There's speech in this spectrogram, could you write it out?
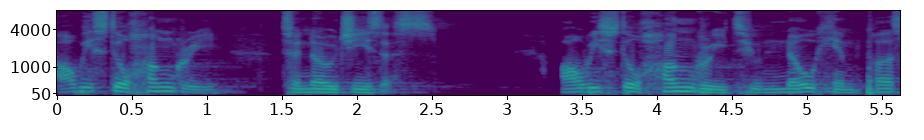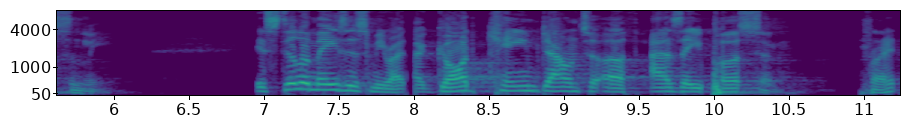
Are we still hungry to know Jesus? Are we still hungry to know Him personally? It still amazes me, right, that God came down to earth as a person, right?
